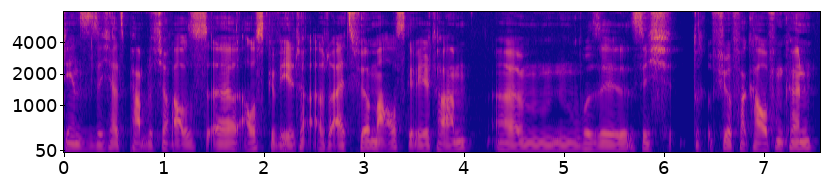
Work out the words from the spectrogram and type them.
den sie sich als Publisher raus, äh, ausgewählt, also als Firma ausgewählt haben, ähm, wo sie sich für verkaufen können.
